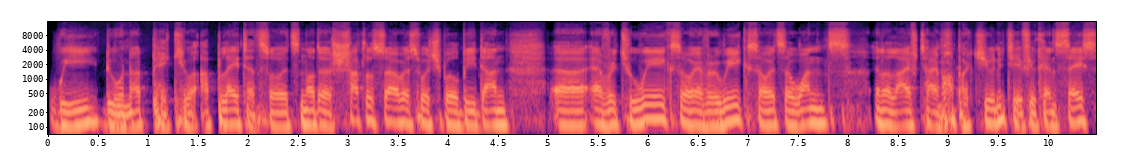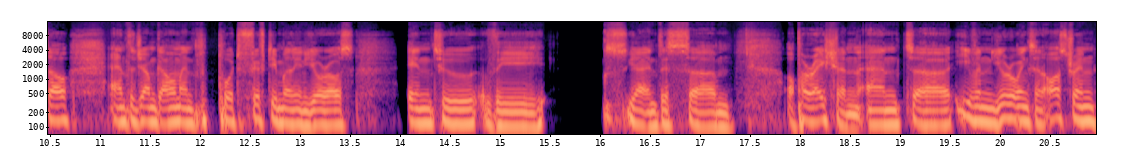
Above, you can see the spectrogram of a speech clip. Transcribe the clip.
we do not pick you up later. So it's not a shuttle service which will be done uh, every two weeks or every week. So it's a once in a lifetime opportunity, if you can say so. And the German government put 50 million euros into the yeah in this um, operation and uh, even Eurowings and Austrian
